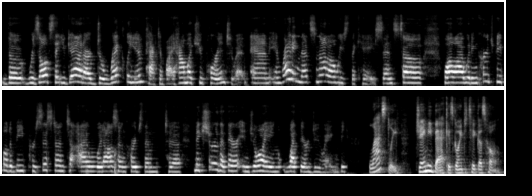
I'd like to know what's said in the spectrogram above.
the results that you get are directly impacted by how much you pour into it. And in writing, that's not always the case. And so while I would encourage people to be persistent, I would also encourage them to make sure that they're enjoying what they're doing doing. Lastly, Jamie Beck is going to take us home.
